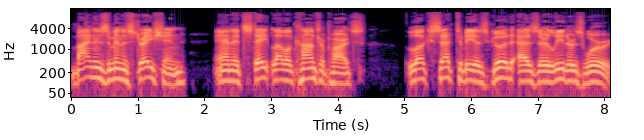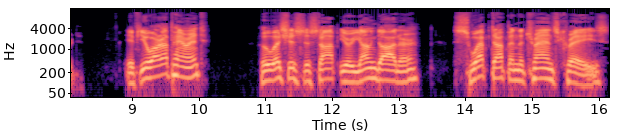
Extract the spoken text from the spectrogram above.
Biden's administration and its state level counterparts look set to be as good as their leader's word. If you are a parent who wishes to stop your young daughter swept up in the trans craze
